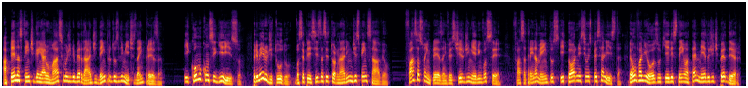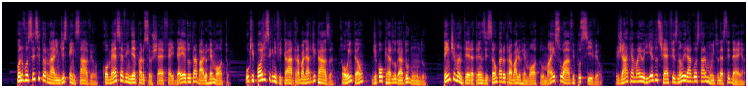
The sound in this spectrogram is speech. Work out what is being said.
Apenas tente ganhar o máximo de liberdade dentro dos limites da empresa. E como conseguir isso? Primeiro de tudo, você precisa se tornar indispensável. Faça sua empresa investir dinheiro em você, faça treinamentos e torne-se um especialista, tão valioso que eles tenham até medo de te perder. Quando você se tornar indispensável, comece a vender para o seu chefe a ideia do trabalho remoto, o que pode significar trabalhar de casa, ou então, de qualquer lugar do mundo. Tente manter a transição para o trabalho remoto o mais suave possível, já que a maioria dos chefes não irá gostar muito dessa ideia.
